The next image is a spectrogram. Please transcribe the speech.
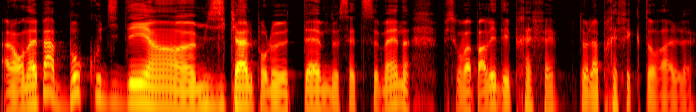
Alors, on n'avait pas beaucoup d'idées hein, euh, musicales pour le thème de cette semaine, puisqu'on va parler des préfets, de la préfectorale.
